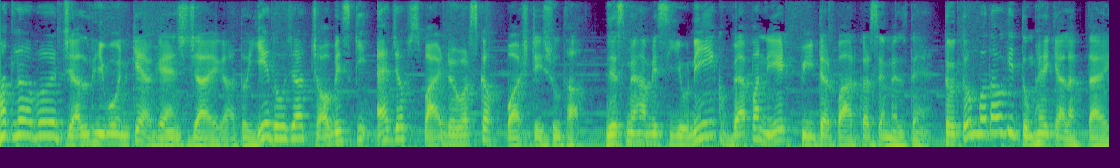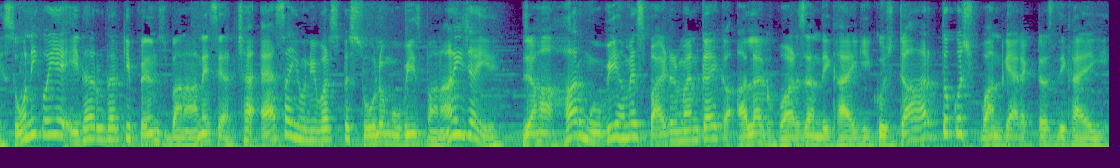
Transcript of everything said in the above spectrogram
मतलब जल्द ही वो इनके अगेंस्ट जाएगा। तो ये 2024 की एज ऑफ़ स्पाइडरवर्स का फ़र्स्ट इशू था। जिसमें हम इस unique weapon eight Peter Parker से मिलते हैं। तो तुम बताओ कि तुम्हें क्या लगता है सोनी को ये इधर उधर की फिल्म्स बनाने से अच्छा ऐसा यूनिवर्स पे सोलो मूवीज़ बनानी चाहिए, जहाँ हर मूवी हमें स्पाइडरमैन का एक अलग वर्जन दिखाएगी, कुछ डार्क तो कुछ फन कैरेक्टर्स दिखाएगी,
